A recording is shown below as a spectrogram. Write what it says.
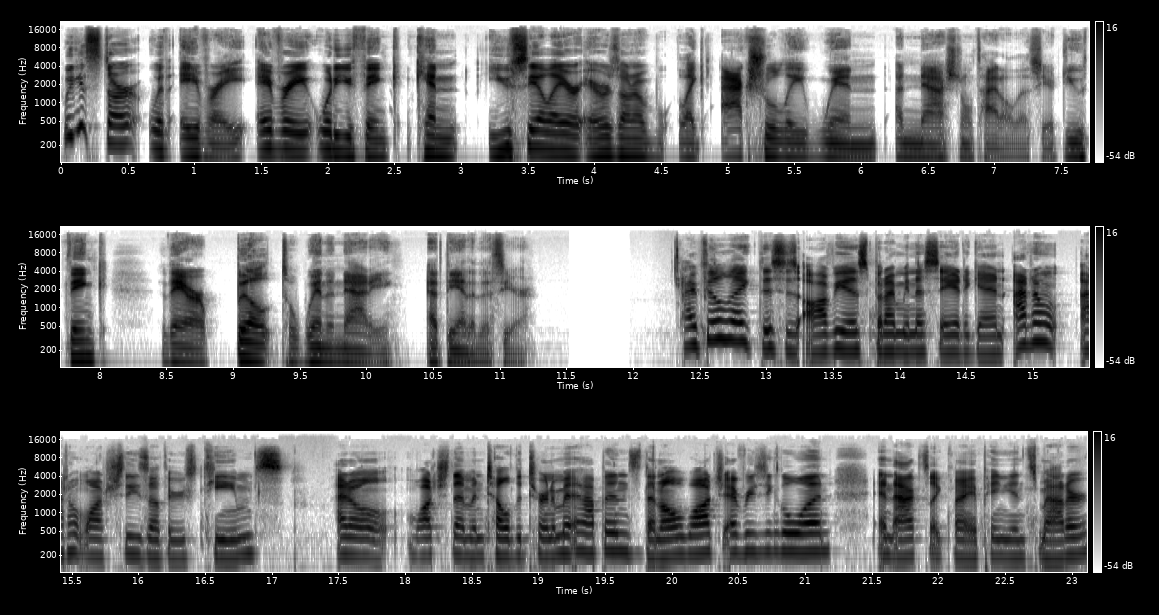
we can start with Avery. Avery, what do you think? Can UCLA or Arizona like actually win a national title this year? Do you think they are built to win a Natty at the end of this year? I feel like this is obvious, but I'm gonna say it again. I don't I don't watch these other teams. I don't watch them until the tournament happens. Then I'll watch every single one and act like my opinions matter.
